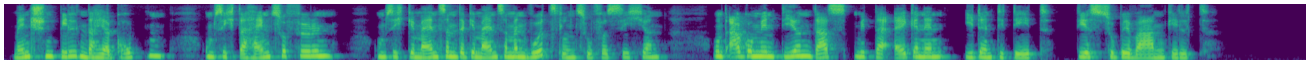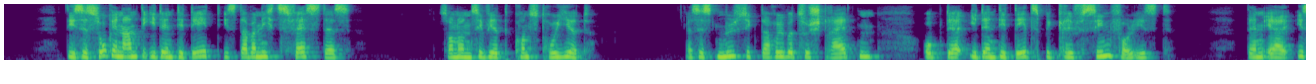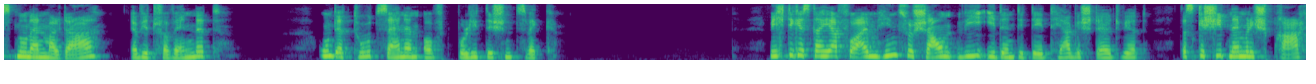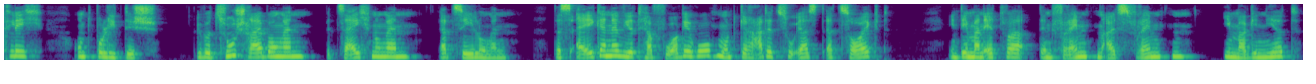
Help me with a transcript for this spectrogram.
Menschen bilden daher Gruppen, um sich daheim zu fühlen, um sich gemeinsam der gemeinsamen Wurzeln zu versichern und argumentieren das mit der eigenen Identität, die es zu bewahren gilt. Diese sogenannte Identität ist aber nichts Festes, sondern sie wird konstruiert. Es ist müßig darüber zu streiten, ob der Identitätsbegriff sinnvoll ist, denn er ist nun einmal da, er wird verwendet und er tut seinen oft politischen Zweck. Wichtig ist daher vor allem hinzuschauen, wie Identität hergestellt wird. Das geschieht nämlich sprachlich und politisch, über Zuschreibungen, Bezeichnungen, Erzählungen. Das eigene wird hervorgehoben und geradezu erst erzeugt, indem man etwa den Fremden als Fremden imaginiert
